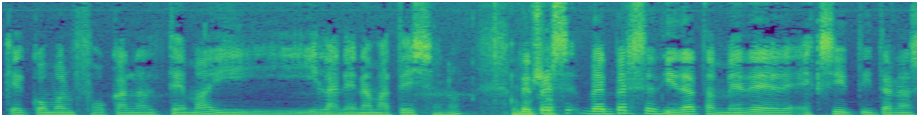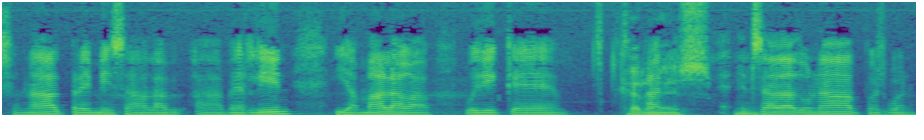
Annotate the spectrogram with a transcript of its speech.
que com enfoquen el tema i, i la nena mateixa no? Ben, prece- ben precedida també d'èxit internacional premis a, la, a Berlín i a Màlaga vull dir que Que no és... ens ha de donar pues, bueno.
